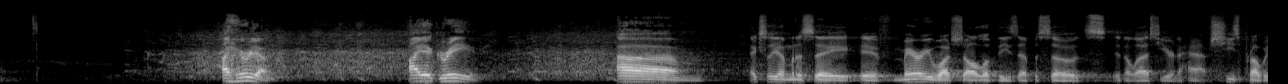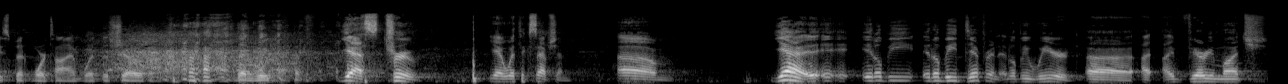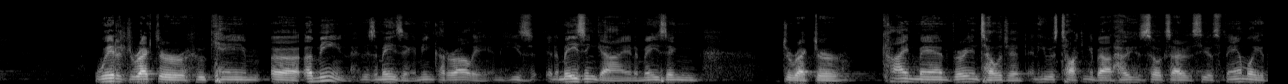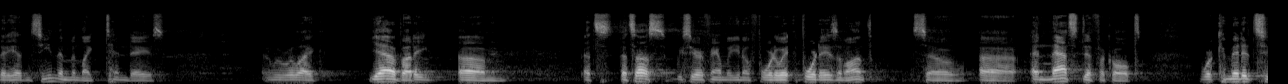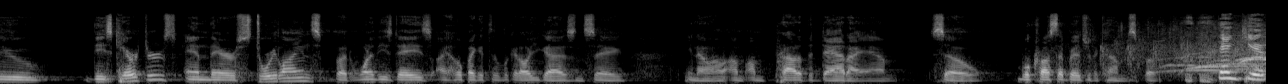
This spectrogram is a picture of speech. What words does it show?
I hear you. I agree. Um, Actually, I'm going to say if Mary watched all of these episodes in the last year and a half, she's probably spent more time with the show than, than we have. yes, true. Yeah, with exception. Um, yeah, it, it, it'll be it'll be different. It'll be weird. Uh, I, I very much. We had a director who came, uh, Amyn, who's amazing, Amyn Kaderali, and he's an amazing guy, an amazing director, kind man, very intelligent, and he was talking about how he was so excited to see his family that he hadn't seen them in like 10 days. And we were like, yeah, buddy, um, that's, that's us. We see our family, you know, four, to eight, four days a month. So, uh, and that's difficult. We're committed to these characters and their storylines, but one of these days, I hope I get to look at all you guys and say, you know, I'm, I'm proud of the dad I am. So we'll cross that bridge when it comes. But Thank you.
